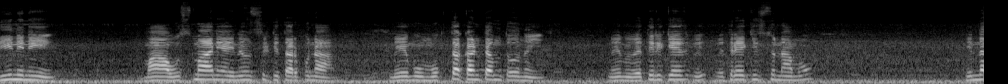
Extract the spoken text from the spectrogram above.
దీనిని మా ఉస్మానియా యూనివర్సిటీ తరపున మేము ముక్త కంఠంతో మేము వ్యతిరేకే వ్యతిరేకిస్తున్నాము. నిన్న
